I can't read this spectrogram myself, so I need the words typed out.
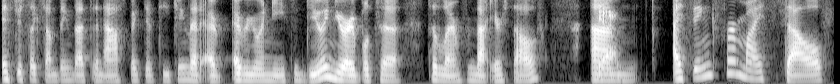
it's just like something that's an aspect of teaching that ev- everyone needs to do and you're able to to learn from that yourself. Um yeah. I think for myself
